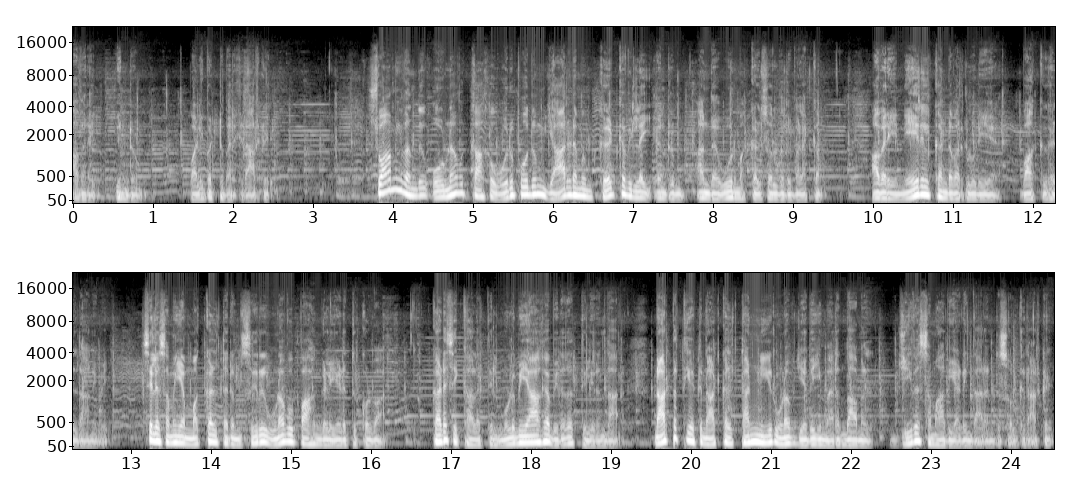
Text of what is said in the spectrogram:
அவரை இன்றும் வழிபட்டு வருகிறார்கள். சுவாமி வந்து உணவுக்காக ஒருபோதும் யாரிடமும் கேட்கவில்லை என்றும் அந்த ஊர் மக்கள் சொல்வது வழக்கம். அவரை நேரில் கண்டவர்களுடைய வாக்குகள் தான் இவை. சில சமயம் மக்கள் தரும் சிறு உணவு பாகங்களை எடுத்துக்கொள்வார் கடைசி காலத்தில் முழுமையாக விரதத்தில் இருந்தார். நாற்பத்தி எட்டு நாட்கள் தண்ணீர் உணவு எதையும் அருந்தாமல் ஜீவசமாதி அடைந்தார் என்று சொல்கிறார்கள்.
